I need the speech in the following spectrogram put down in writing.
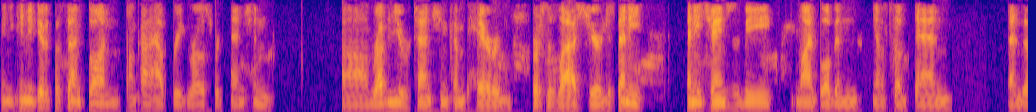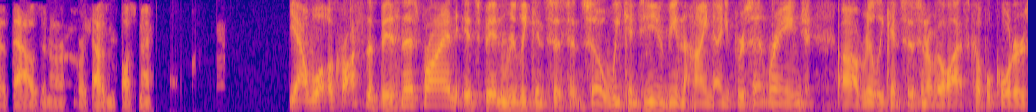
can you can you give us a sense on kind of how free gross retention, revenue retention compared versus last year? Just any any changes to be mindful of in you know, sub 10 10 to 1,000 or 1,000+ mix? Yeah. Well, across the business, Bryan, it's been really consistent. So we continue to be in the high 90% range, uh, really consistent over the last couple quarters.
